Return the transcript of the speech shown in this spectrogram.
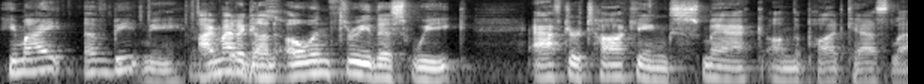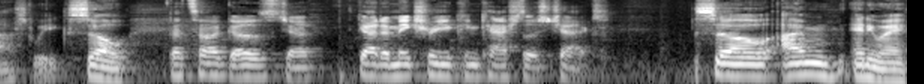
he might have beat me. I might have gone 0 3 this week after talking smack on the podcast last week. So, That's how it goes, Jeff. Got to make sure you can cash those checks. so I'm anyway.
